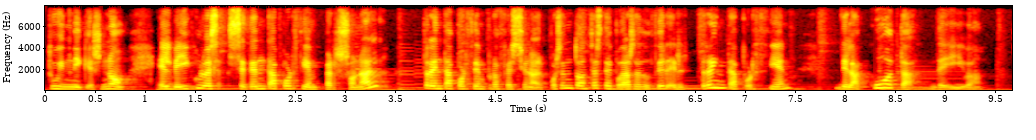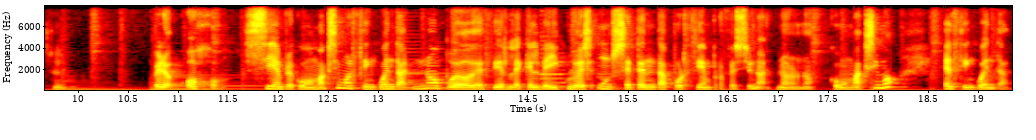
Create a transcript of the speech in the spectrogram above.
tú indiques, no, el vehículo es 70% personal 30% profesional, pues entonces te puedas deducir el 30% de la cuota de IVA. Pero ojo, siempre como máximo el 50%. No puedo decirle que el vehículo es un 70% profesional. No, no, no. Como máximo el 50%.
